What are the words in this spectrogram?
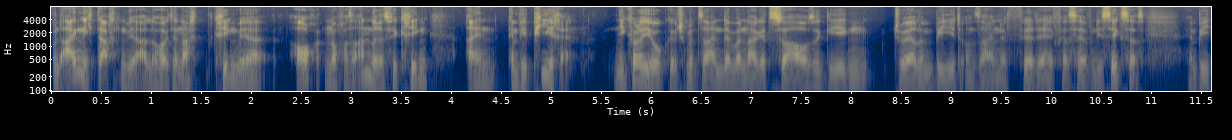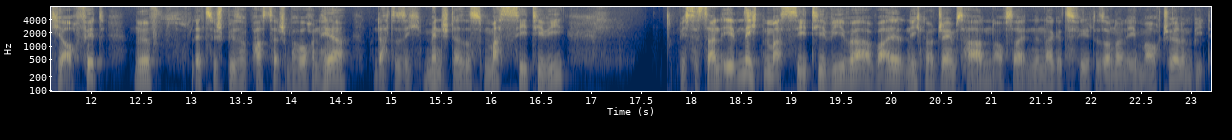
Und eigentlich dachten wir alle, heute Nacht kriegen wir auch noch was anderes. Wir kriegen ein MVP-Rennen. Nikola Jokic mit seinen Denver Nuggets zu Hause gegen Joel Embiid und seine Philadelphia 76ers. Embiid ja auch fit. Ne? Letztes Spiel verpasst halt schon ein paar Wochen her. Man dachte sich, Mensch, das ist Must-See-TV bis es dann eben nicht Must-See-TV war, weil nicht nur James Harden auf Seiten der Nuggets fehlte, sondern eben auch Joel Embiid.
